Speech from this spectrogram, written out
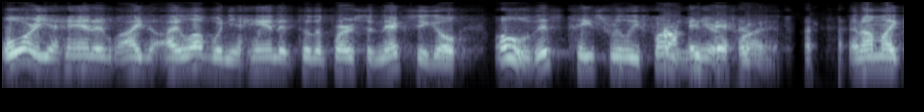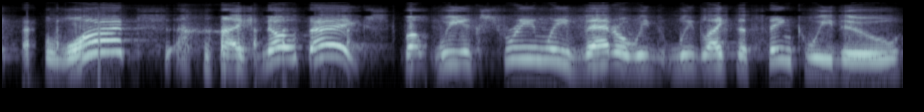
Or you hand it, I, I love when you hand it to the person next to you, go, oh, this tastes really funny, here, try it. And I'm like, what? like, no thanks. But we extremely vet, or we we'd like to think we do,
